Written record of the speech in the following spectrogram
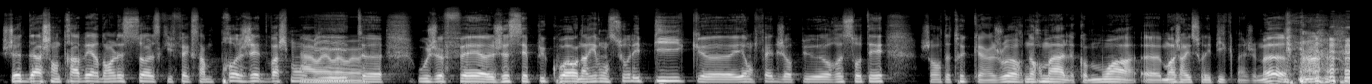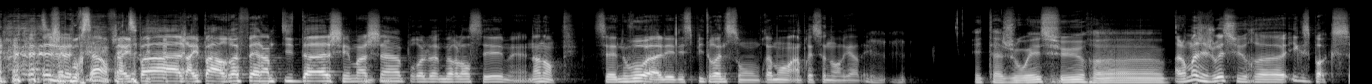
je dash en travers dans le sol, ce qui fait que ça me projette vachement Ah vite. ouais, ouais, ouais. euh, ou je fais euh, je sais plus quoi en arrivant sur les pics euh, et en fait j'ai pu ressauter genre de trucs qu'un joueur normal comme moi, euh, moi j'arrive sur les pics, ben je meurs. hein. C'est pour ça en fait. J'arrive pas, j'arrive pas à refaire un petit dash et machin pour le- me relancer. Mais non, non. C'est nouveau, euh, les, les speedruns sont vraiment impressionnants à regarder. Et t'as joué sur. euh, Alors moi j'ai joué sur euh, Xbox,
